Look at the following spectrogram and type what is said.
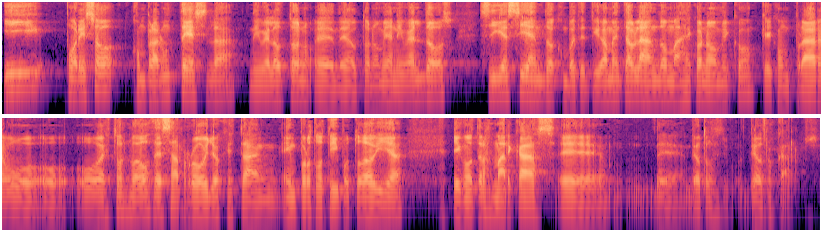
y por eso comprar un Tesla nivel eh, de autonomía nivel 2 sigue siendo, competitivamente hablando, más económico que comprar o, estos nuevos desarrollos que están en prototipo todavía en otras marcas eh, de otros carros.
